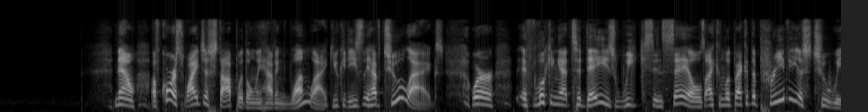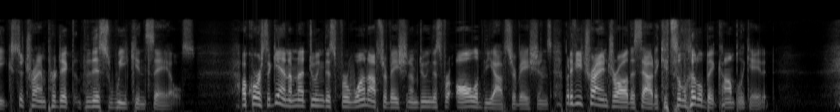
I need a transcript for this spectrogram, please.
Now, of course, why just stop with only having one lag? You could easily have two lags. Where if looking at today's weeks in sales, I can look back at the previous two weeks to try and predict this week in sales. Of course, again, I'm not doing this for one observation, I'm doing this for all of the observations. But if you try and draw this out, it gets a little bit complicated.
